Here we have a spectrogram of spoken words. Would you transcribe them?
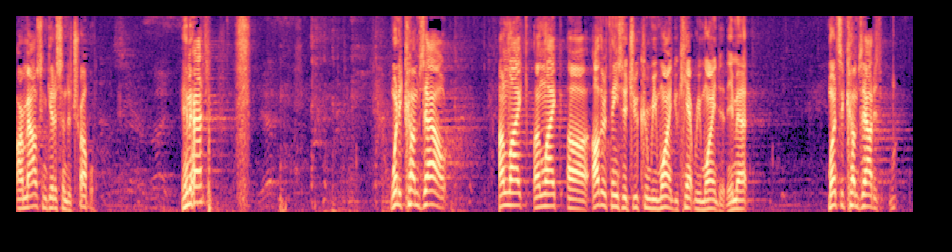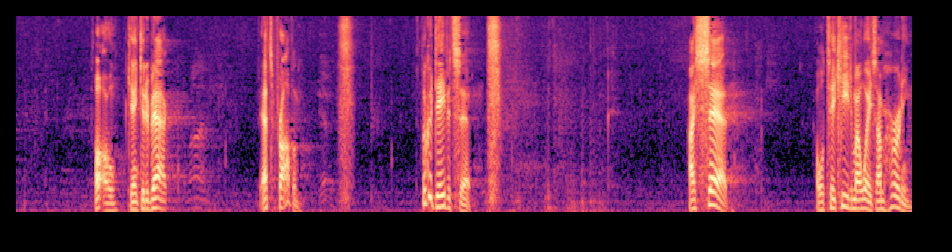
our mouths can get us into trouble? Amen? When it comes out, unlike, unlike uh, other things that you can rewind, you can't rewind it. Amen? Once it comes out, it's, uh oh, can't get it back. That's a problem. Look what David said. I said, I will take heed to my ways. I'm hurting.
